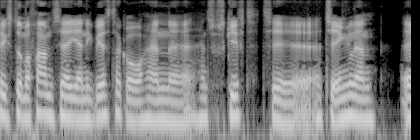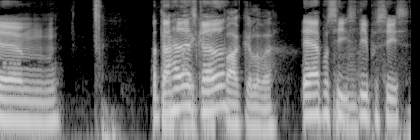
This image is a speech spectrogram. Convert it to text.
fik stået mig frem til, at Jannik Vestergaard, han, uh, han skulle skifte til, uh, til England. Um, og der havde jeg skrevet... Bak, eller hvad? Ja, præcis, mm. lige præcis.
